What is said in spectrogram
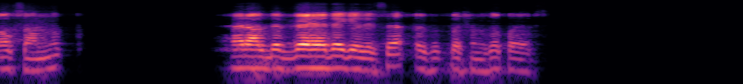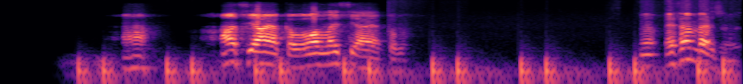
...90'lık... ...herhalde VH'de gelirse öpüp başımıza koyarız. Aha. Ha siyah ayakkabı. Vallahi siyah ayakkabı. Ya, Efendim versiyonu.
